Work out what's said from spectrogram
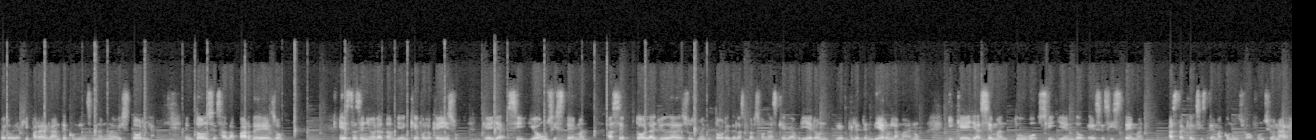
pero de aquí para adelante comienza una nueva historia. Entonces, a la par de eso, esta señora también, ¿qué fue lo que hizo? Que ella siguió un sistema, aceptó la ayuda de sus mentores, de las personas que le abrieron, que le tendieron la mano, y que ella se mantuvo siguiendo ese sistema hasta que el sistema comenzó a funcionar.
